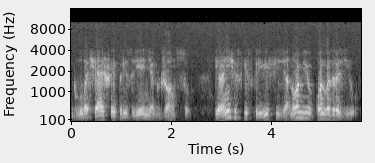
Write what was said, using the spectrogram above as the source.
глубочайшее презрение к Джонсу. Иронически скривив физиономию, он возразил —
